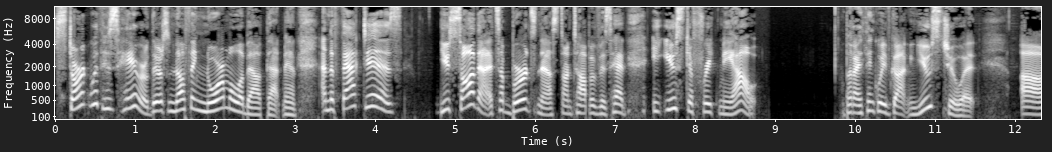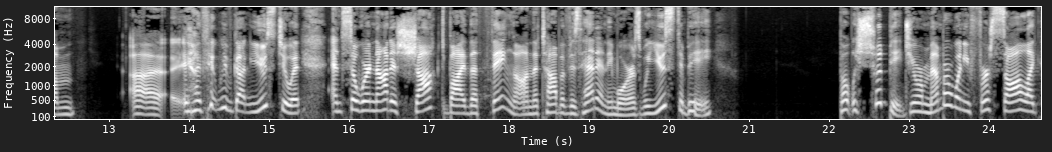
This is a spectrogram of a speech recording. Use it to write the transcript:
start with his hair. There's nothing normal about that man. And the fact is, you saw that. It's a bird's nest on top of his head. It used to freak me out, but I think we've gotten used to it. Um, uh, I think we've gotten used to it. And so we're not as shocked by the thing on the top of his head anymore as we used to be. But we should be. Do you remember when you first saw, like,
